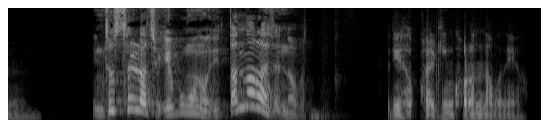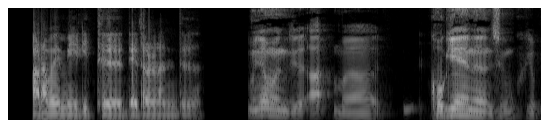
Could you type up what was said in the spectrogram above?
음. 인터스텔라 재개봉은 어디 딴 나라에서 했나 보다. 어디서 걸긴 걸었나 보네요. 아랍에미리트, 네덜란드. 왜냐면 이제 아 뭐야 거기에는 지금 그게 없.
